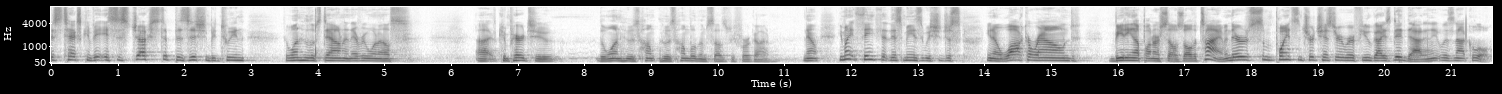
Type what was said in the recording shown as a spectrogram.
This text conveys it's this juxtaposition between the one who looks down and everyone else uh, compared to the one who's, hum, who's humbled themselves before God. Now, you might think that this means that we should just, you know, walk around beating up on ourselves all the time. And there's some points in church history where a few guys did that, and it was not cool.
